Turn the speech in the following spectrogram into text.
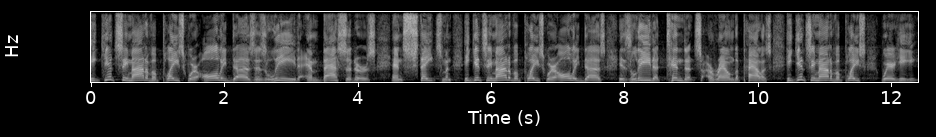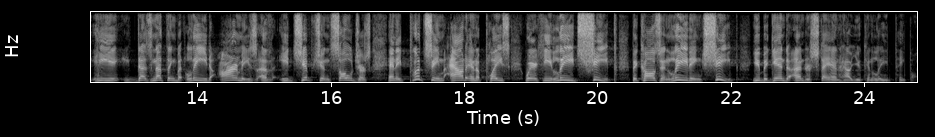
He gets him out of a place where all he does is lead ambassadors and statesmen. He gets him out of a place where all he does is lead attendants around the palace. He gets him out of a place where he, he does nothing but lead armies of Egyptian soldiers. And he puts him out in a place where he leads sheep because in leading sheep, you begin to understand how you can lead people.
